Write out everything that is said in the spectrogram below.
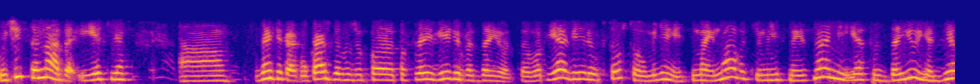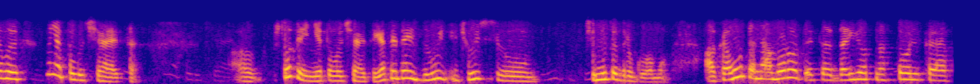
Учиться надо, и если, а, знаете как, у каждого же по, по своей вере воздается. Вот я верю в то, что у меня есть мои навыки, у меня есть мои знания, я создаю, я делаю, у меня получается. А что-то и не получается. Я тогда иду, учусь чему-то другому. А кому-то, наоборот, это дает настолько,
